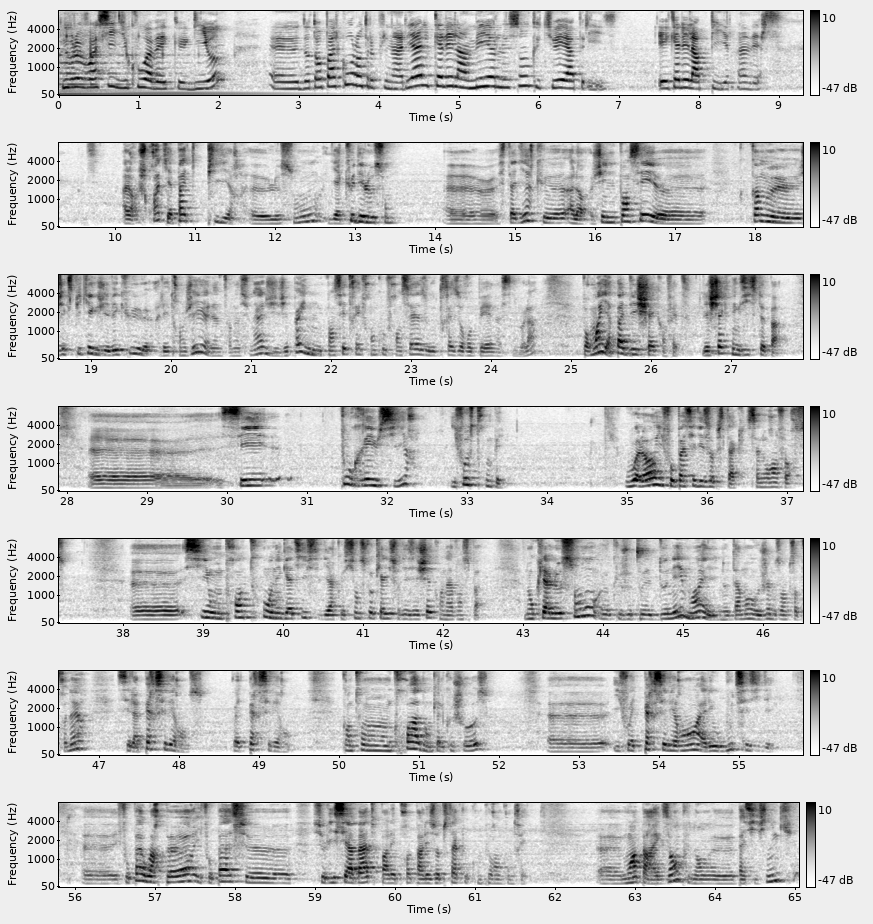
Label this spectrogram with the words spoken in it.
Nous revoici du coup avec euh, Guillaume. Euh, dans ton parcours entrepreneurial, quelle est la meilleure leçon que tu aies apprise? Et quelle est la pire, inverse? Alors, je crois qu'il n'y a pas de pire leçon, il n'y a que des leçons. Euh, c'est-à-dire que, alors, j'ai une pensée, euh, comme euh, j'expliquais que j'ai vécu à l'étranger, à l'international, j'ai pas une pensée très franco-française ou très européenne à ce niveau-là. Pour moi, il n'y a pas d'échec en fait. L'échec n'existe pas. c'est pour réussir, il faut se tromper. Ou alors, il faut passer des obstacles. Ça nous renforce. Si on prend tout en négatif, c'est-à-dire que si on se focalise sur des échecs, on n'avance pas. Donc la leçon euh, que je peux donner, moi, et notamment aux jeunes entrepreneurs, c'est la persévérance. Il faut être persévérant. Quand on croit dans quelque chose, euh, il faut être persévérant, aller au bout de ses idées. Euh, il ne faut pas avoir peur, il ne faut pas se, laisser abattre par les obstacles qu'on peut rencontrer. moi, par exemple, dans Pacific,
